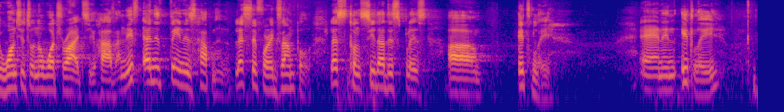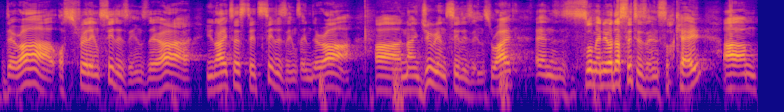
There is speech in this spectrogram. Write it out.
They want you to know what rights you have. And if anything is happening, let's say, for example, let's consider this place, uh, Italy. and in Italy, there are Australian citizens, there are United States citizens, and there are uh, Nigerian citizens, right? And so many other citizens, okay? Um,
